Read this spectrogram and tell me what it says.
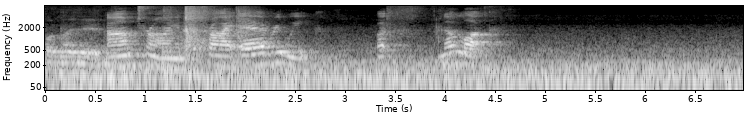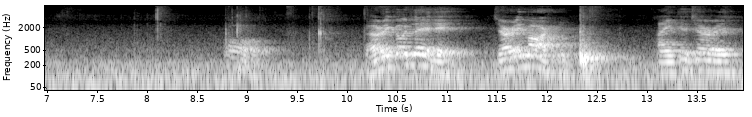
Make sure you put my. I'm trying. I try every week, but no luck. Oh, very good lady. Jerry Martin. Thank you, Jerry.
